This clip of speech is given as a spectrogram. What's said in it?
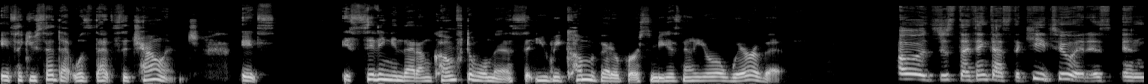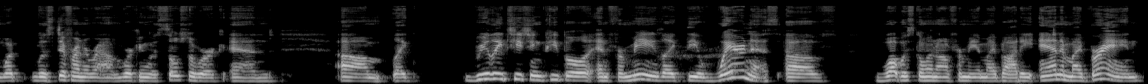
it's like you said, that was, that's the challenge. It's, it's sitting in that uncomfortableness that you become a better person because now you're aware of it. Oh, it's just, I think that's the key to it is in what was different around working with social work and, um, like really teaching people and for me, like the awareness of what was going on for me in my body and in my brain.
